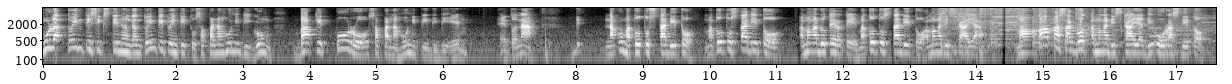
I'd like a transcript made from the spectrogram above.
mula 2016 hanggang 2022 sa panahon ni Digong. Bakit puro sa panahon ni PBBM? Eto na. Di, naku, matutusta dito. Matutusta dito ang mga Duterte. Matutusta dito ang mga Diskaya. Mapapasagot ang mga Diskaya di oras dito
